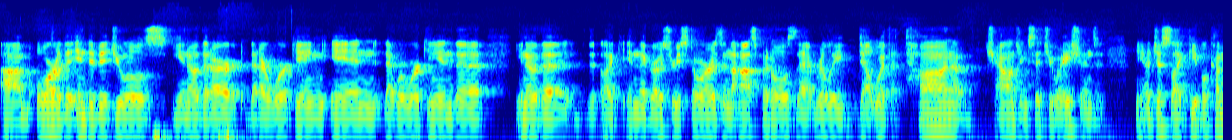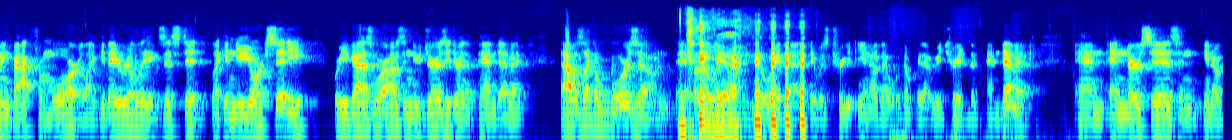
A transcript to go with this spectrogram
um, or the individuals you know that are that are working in that were working in the you know the, the, like in the grocery stores and the hospitals that really dealt with a ton of challenging situations. You know just like people coming back from war like they really existed like in new york city where you guys were. I was in new jersey during the pandemic. That was like a war zone yeah. the way that it was treated you know that the way that we treated the pandemic. And and nurses and you know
